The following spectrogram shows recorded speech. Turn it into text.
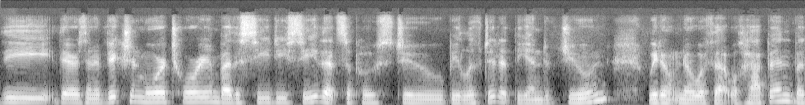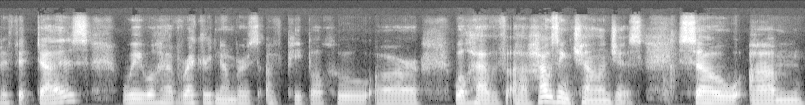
the there's an eviction moratorium by the CDC that's supposed to be lifted at the end of June. We don't know if that will happen, but if it does, we will have record numbers of people who are will have uh, housing challenges. So um,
